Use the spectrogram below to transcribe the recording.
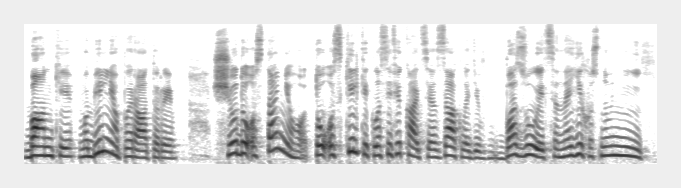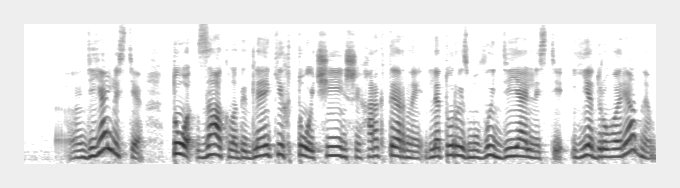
банки, мобільні оператори. Щодо останнього, то оскільки класифікація закладів базується на їх основній е, діяльності, то заклади, для яких той чи інший характерний для туризму вид діяльності є другорядним,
